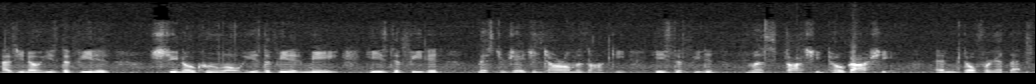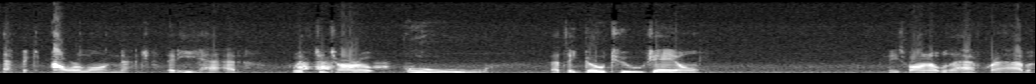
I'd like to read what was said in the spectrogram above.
As you know, he's defeated Shino Kumo. He's defeated me. He's defeated Mr. J. Jintaro Masaki. He's defeated Masashi Togashi. And don't forget that epic hour-long match that he had with uh, uh, Jintaro. Uh, Ooh, that's a go-to jail. He's following up with a half crab.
